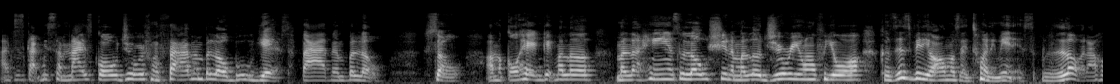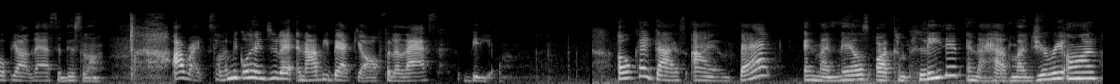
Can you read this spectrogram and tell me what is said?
i just got me some nice gold jewelry from five and below boo yes five and below so i'm gonna go ahead and get my little my little hands lotion and my little jewelry on for y'all because this video almost at 20 minutes lord i hope y'all lasted this long all right so let me go ahead and do that and i'll be back y'all for the last video okay guys i am back and my nails are completed and I have my jewelry on.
